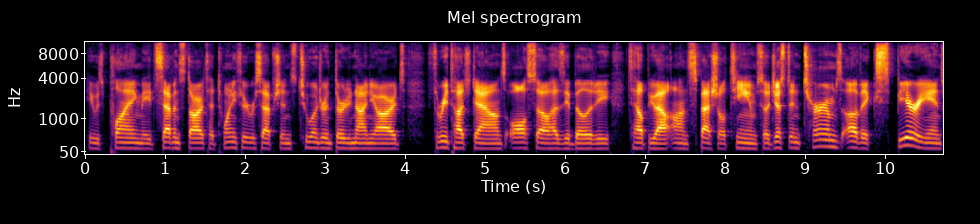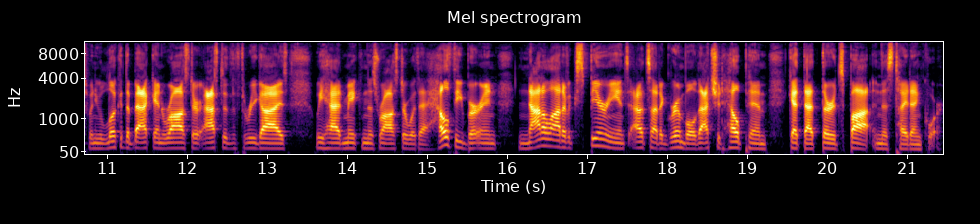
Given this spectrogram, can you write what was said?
He was playing, made seven starts, had 23 receptions, 239 yards, three touchdowns, also has the ability to help you out on special teams. So, just in terms of experience, when you look at the back end roster after the three guys we had making this roster with a healthy Burton, not a lot of experience outside of Grimble, that should help him get that third spot in this tight end core.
